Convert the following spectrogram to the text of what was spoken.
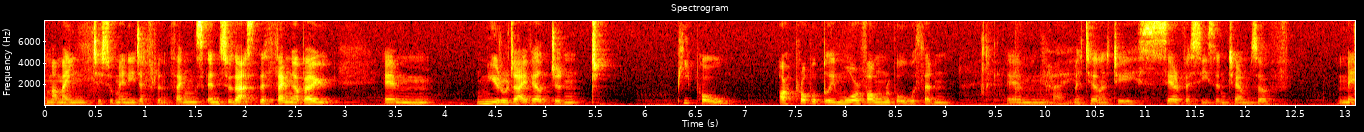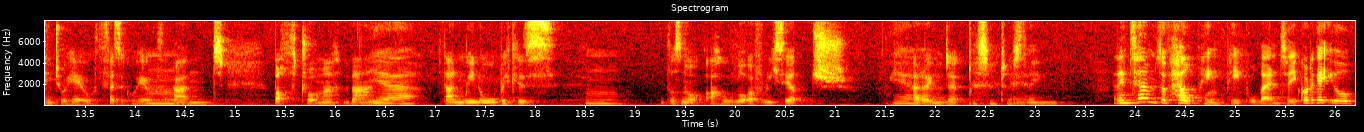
my mind to so many different things, and so that's the thing about um, neurodivergent people are probably more vulnerable within um, Okay. maternity services in terms of mental health, physical health, Mm. and birth trauma than Yeah. than we know because Mm. there's not a whole lot of research Yeah. around it. That's interesting. Um, And in terms of helping people, then, so you've got to get your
